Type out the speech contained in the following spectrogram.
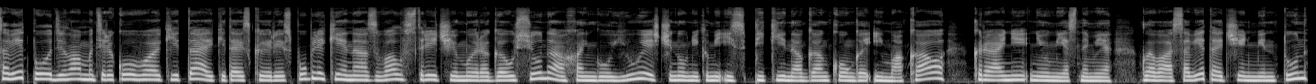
Совет по делам материкового Китая Китайской Республики назвал встречи мэра Гаусюна Ханьгу Юэ с чиновниками из Пекина, Гонконга и Макао крайне неуместными. Глава Совета Чен Минтун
